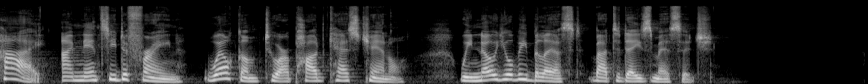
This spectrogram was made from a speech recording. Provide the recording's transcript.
Hi, I'm Nancy Dufresne. Welcome to our podcast channel. We know you'll be blessed by today's message.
